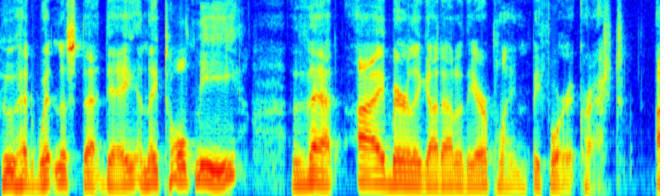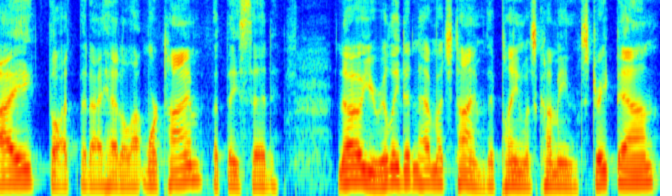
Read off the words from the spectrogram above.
who had witnessed that day, and they told me that I barely got out of the airplane before it crashed. I thought that I had a lot more time, but they said, no, you really didn't have much time. The plane was coming straight down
